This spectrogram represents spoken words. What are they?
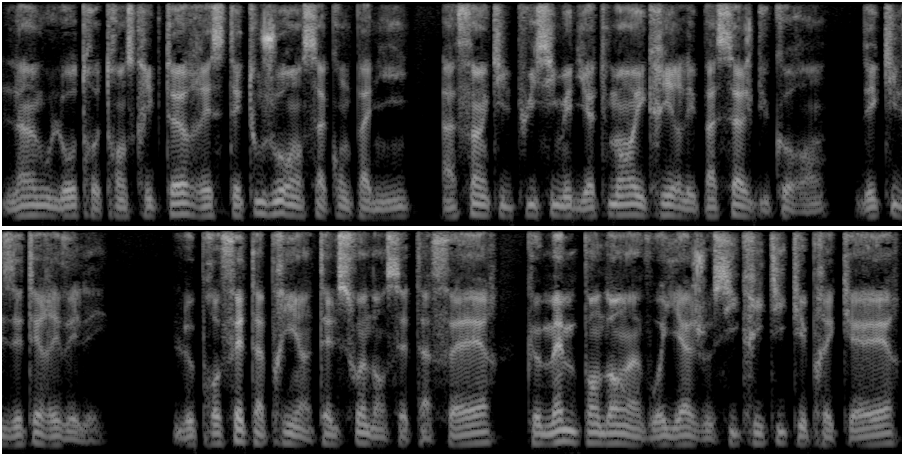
L'un ou l'autre transcripteur restait toujours en sa compagnie, afin qu'il puisse immédiatement écrire les passages du Coran, dès qu'ils étaient révélés. Le prophète a pris un tel soin dans cette affaire, que même pendant un voyage aussi critique et précaire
